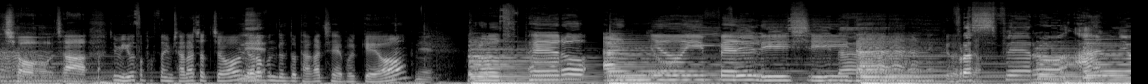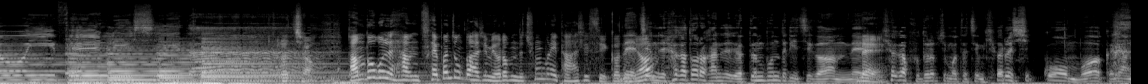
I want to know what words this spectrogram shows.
그렇죠. 자, 지금 이호섭 박사님 잘하셨죠? 네. 여러분들도 다 같이 해볼게요. 네. 프로스페로 안요이 펠리시다. 그렇죠. 프로스페로 안요이 펠리시다. 그렇죠. 반복을 한 세 번 정도 하시면 여러분들 충분히 다 하실 수 있거든요. 네, 지금 이제 혀가 돌아가는데 어떤 분들이 지금 네, 네. 혀가 부드럽지 못해 지금 혀를 씹고 뭐 그냥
